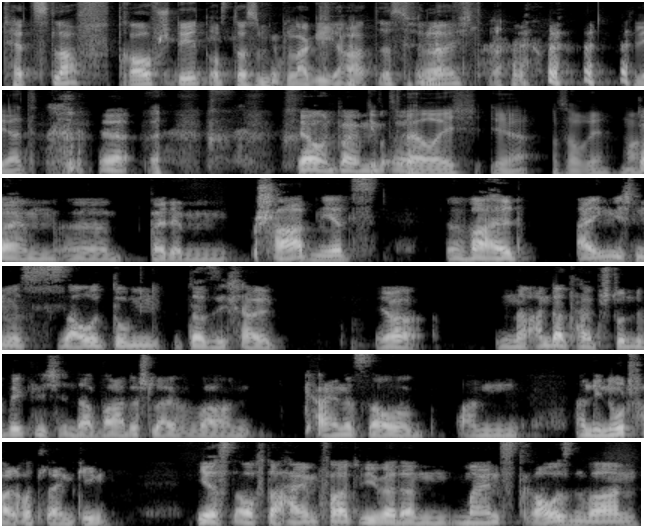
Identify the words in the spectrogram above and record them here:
Tetzlaff draufsteht, ob das ein Plagiat ist vielleicht? ja. ja. Ja, und beim Gibt's bei äh, euch, ja, sorry, mach. beim äh, bei dem Schaden jetzt äh, war halt eigentlich nur saudumm, dass ich halt ja eine anderthalb Stunde wirklich in der Warteschleife war und keine Sau an an die Notfallhotline ging erst auf der Heimfahrt, wie wir dann Mainz draußen waren,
